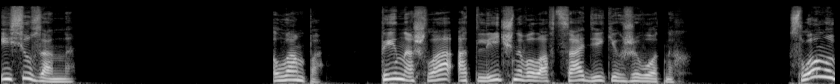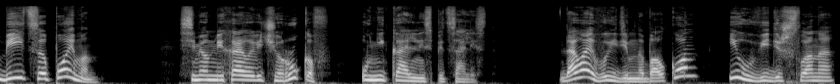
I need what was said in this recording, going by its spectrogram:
и Сюзанна. Лампа, ты нашла отличного ловца диких животных. Слон-убийца пойман. Семен Михайлович Руков — уникальный специалист. Давай выйдем на балкон и увидишь слона.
